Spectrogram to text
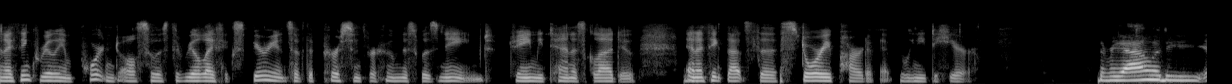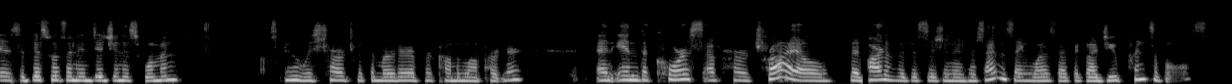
And I think really important also is the real life experience of the person for whom this was named, Jamie Tanis Gladue. And I think that's the story part of it we need to hear. The reality is that this was an Indigenous woman who was charged with the murder of her common law partner. And in the course of her trial, the part of the decision in her sentencing was that the Gladue principles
